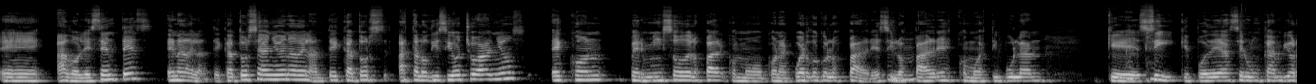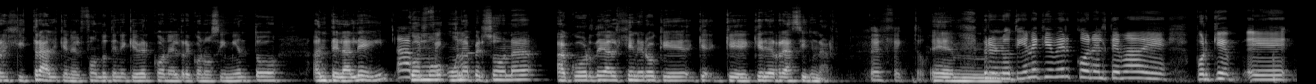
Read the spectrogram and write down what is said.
eh, adolescentes en adelante, 14 años en adelante, 14, hasta los 18 años es con permiso de los padres, como con acuerdo con los padres, y los padres como estipulan que sí, que puede hacer un cambio registral, que en el fondo tiene que ver con el reconocimiento ante la ley Ah, como perfecto. una persona acorde al género que, que- que quiere reasignar. Perfecto. Em, Pero no tiene que ver con el tema de... Porque eh,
